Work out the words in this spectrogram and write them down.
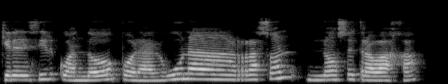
quiere decir cuando por alguna razón no se trabaja,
